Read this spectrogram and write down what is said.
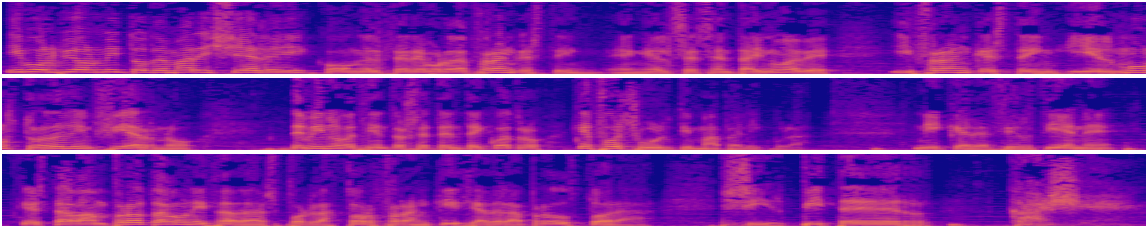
Y volvió al mito de Mary Shelley con El cerebro de Frankenstein en el 69 y Frankenstein y el monstruo del infierno de 1974, que fue su última película. Ni que decir tiene que estaban protagonizadas por el actor franquicia de la productora, Sir Peter Cushing.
